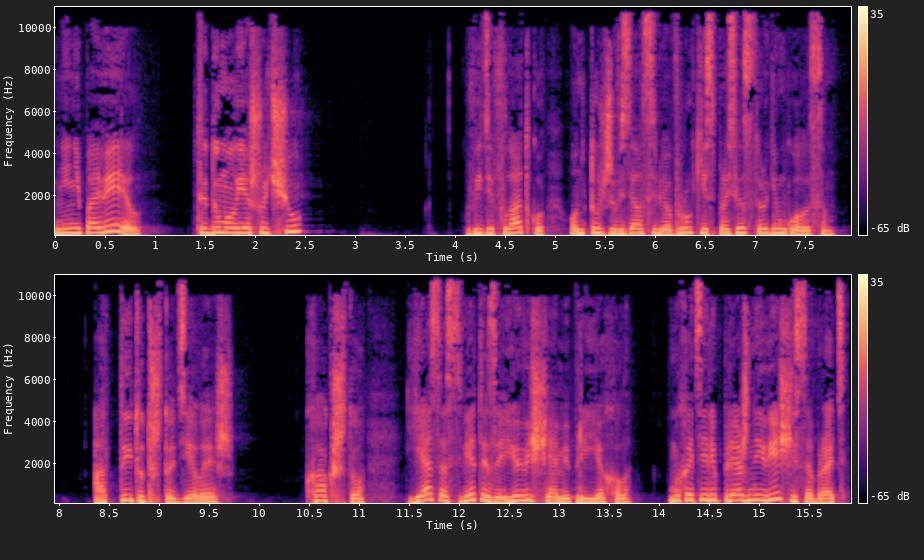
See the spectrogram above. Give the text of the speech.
мне не поверил? Ты думал, я шучу?» Увидев Ладку, он тут же взял себя в руки и спросил строгим голосом. «А ты тут что делаешь?» «Как что? Я со Светой за ее вещами приехала. Мы хотели пляжные вещи собрать,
